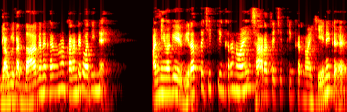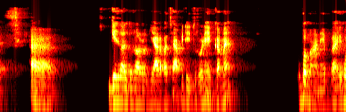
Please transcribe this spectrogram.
ග්ලව් එකක් දාගෙන කරනවා කරන්ට් එක වදින්නේ නැහැ. අන්න ඒ වගේ විරත් චිත්තයෙන් කරනවායි සාරත් චිත්තයෙන් කරනවායි කියන එක ගෙදවල් දොරවල් ගියාට පස්සේ අපිට ඉතුරු වෙන එකම උපමානය එකම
